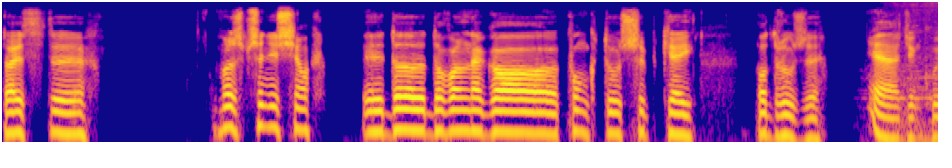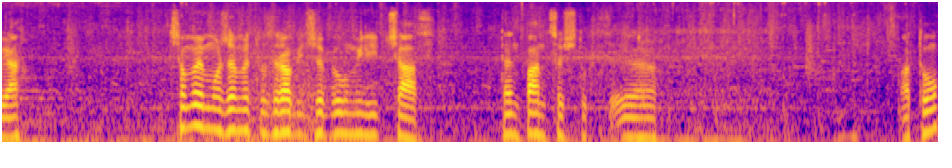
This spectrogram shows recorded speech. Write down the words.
To jest. Y, możesz przenieść się y, do dowolnego punktu szybkiej podróży. Nie, dziękuję. Co my możemy tu zrobić, żeby umilić czas? Ten pan coś tu chce... e, A tu?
